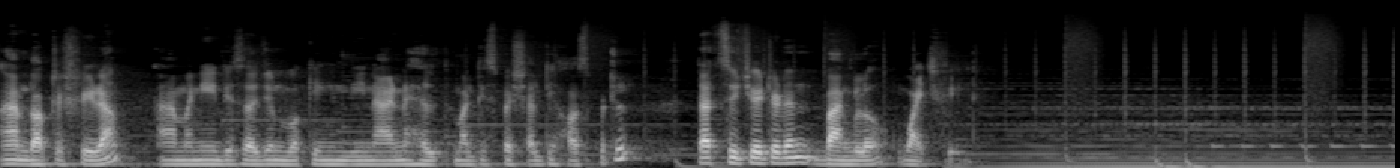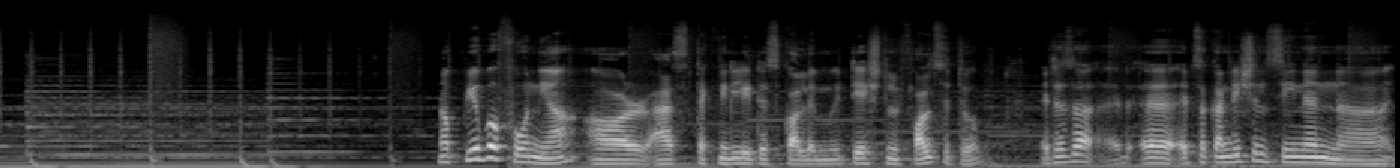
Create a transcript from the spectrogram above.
I am Dr. Sriram. I am an ENT surgeon working in the Narayana Health Multi-Specialty Hospital that's situated in Bangalore, Whitefield. Now, puberphonia, or as technically it is called a mutational falsetto, it is a uh, it's a condition seen in uh,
